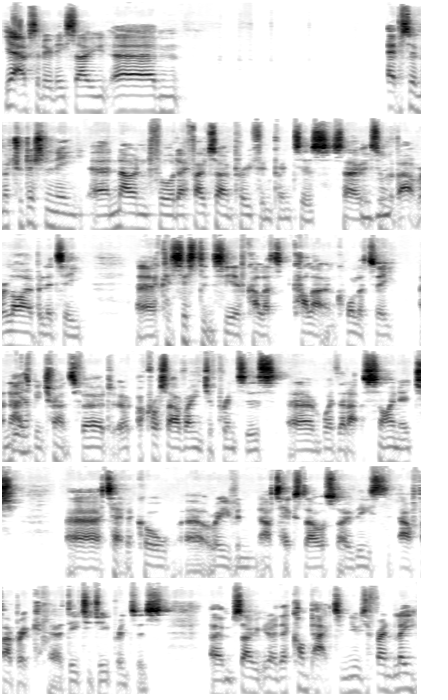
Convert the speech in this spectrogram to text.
Yeah, absolutely. So um, Epson are traditionally uh, known for their photo and proofing printers. So it's mm-hmm. all about reliability, uh, consistency of color, color and quality and that yeah. has been transferred uh, across our range of printers, um, whether that's signage, uh, technical, uh, or even our textile. So these our fabric uh, DTG printers. Um, so you know they're compact and user friendly.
